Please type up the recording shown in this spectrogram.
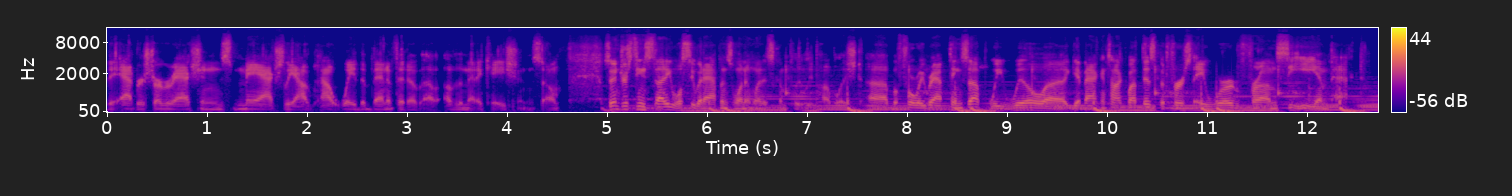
the adverse drug reactions may actually out, outweigh the benefit of, of the medication. So so interesting study. We'll see what happens when it when it's completely published. Uh, before we wrap things up we will uh, get back and talk about this but first a word from CE Impact.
